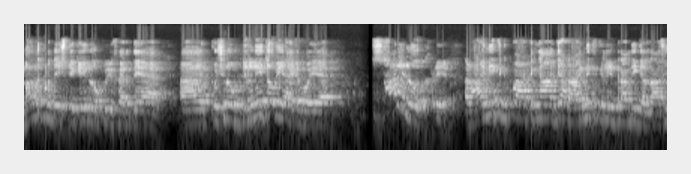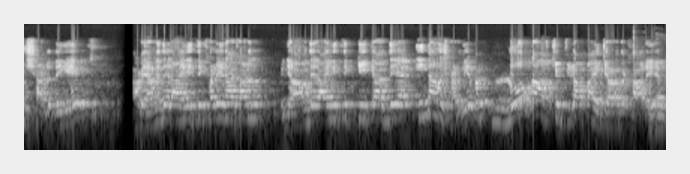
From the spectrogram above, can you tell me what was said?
ਮੱਧ ਪ੍ਰਦੇਸ਼ ਦੇ ਕਈ ਲੋਕ ਵੀ ਫਿਰਦੇ ਆ। ਕੁਝ ਲੋਕ ਦਿੱਲੀ ਤੋਂ ਵੀ ਆਏ ਹੋਏ ਆ। ਸਾਰੇ ਲੋਕ ਖੜੇ ਰਾਜਨੀਤਿਕ ਪਾਰਟੀਆਂ ਜਾਂ ਰਾਜਨੀਤਿਕ ਲੀਡਰਾਂ ਦੀ ਗੱਲਾਂ ਅਸੀਂ ਛੱਡ ਦਈਏ। ਹਰਿਆਣੇ ਦੇ ਰਾਜਨੀਤਿਕ ਖੜੇ ਨਾ ਖੜਨ ਪੰਜਾਬ ਦੇ ਰਾਜਨੀਤਿਕ ਕੀ ਕਰਦੇ ਆ ਇਹਨਾਂ ਨੂੰ ਛੱਡ ਦਈਏ। ਪਰ ਲੋਕ ਆਪ ਚ ਜਿਹੜਾ ਭਾਈਚਾਰਾ ਦਿਖਾ ਰਹੇ ਆ।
